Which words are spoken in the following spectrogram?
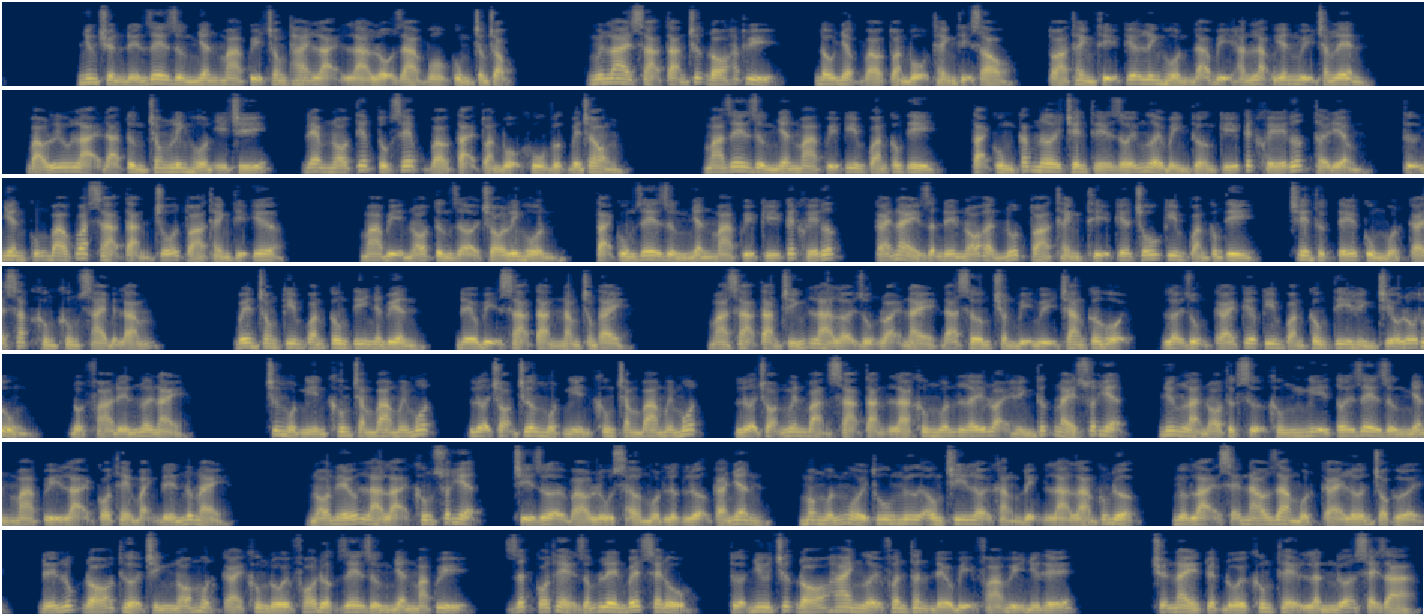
Nhưng chuyển đến dê rừng nhân ma quỷ trong thai lại là lộ ra vô cùng trầm trọng. Nguyên lai xạ tản trước đó hát thủy, đầu nhập vào toàn bộ thành thị sau, tòa thành thị kia linh hồn đã bị hắn lặng yên ngụy trăng lên. Bảo lưu lại đã từng trong linh hồn ý chí, đem nó tiếp tục xếp vào tại toàn bộ khu vực bên trong. Mà dê rừng nhân ma quỷ kim quán công ty tại cùng các nơi trên thế giới người bình thường ký kết khế ước thời điểm tự nhiên cũng bao quát xạ tản chỗ tòa thành thị kia. Mà bị nó từng dở cho linh hồn tại cùng dê rừng nhân ma quỷ ký kết khế ước cái này dẫn đến nó ẩn nút tòa thành thị kia chỗ kim quán công ty trên thực tế cùng một cái sắc không không sai biệt lắm. Bên trong kim quán công ty nhân viên đều bị xạ tản nắm trong tay. Mà xạ tản chính là lợi dụng loại này đã sớm chuẩn bị ngụy trang cơ hội lợi dụng cái kia kim quán công ty hình chiếu lỗ thủng đột phá đến nơi này. Chương 1031, lựa chọn chương 1031, lựa chọn nguyên bản xạ tản là không muốn lấy loại hình thức này xuất hiện nhưng là nó thực sự không nghĩ tới dê rừng nhân ma quỷ lại có thể mạnh đến nước này. Nó nếu là lại không xuất hiện chỉ dựa vào lũ sở một lực lượng cá nhân mong muốn ngồi thu ngư ông chi lợi khẳng định là làm không được ngược lại sẽ náo ra một cái lớn cho cười đến lúc đó thừa chính nó một cái không đối phó được dê rừng nhân ma quỷ rất có thể dẫm lên vết xe đổ tựa như trước đó hai người phân thân đều bị phá hủy như thế. Chuyện này tuyệt đối không thể lần nữa xảy ra.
